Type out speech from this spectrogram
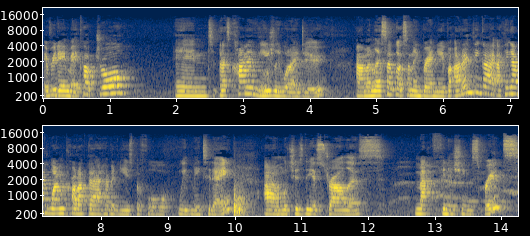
everyday makeup drawer and that's kind of usually what I do um, unless I've got something brand new but I don't think I, I think I have one product that I haven't used before with me today um, which is the Australis matte finishing spritz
